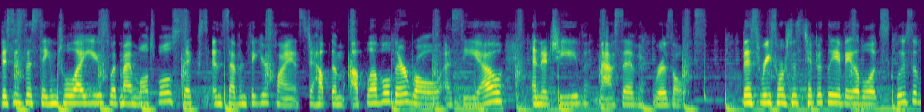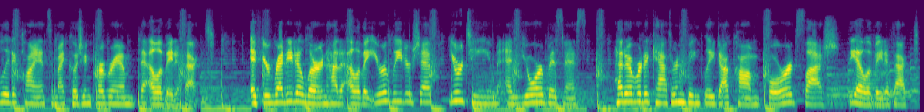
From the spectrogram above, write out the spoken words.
This is the same tool I use with my multiple six and seven figure clients to help them uplevel their role as CEO and achieve massive results. This resource is typically available exclusively to clients in my coaching program, The Elevate Effect. If you're ready to learn how to elevate your leadership, your team, and your business, head over to kathrynbinkley.com forward slash The Elevate Effect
